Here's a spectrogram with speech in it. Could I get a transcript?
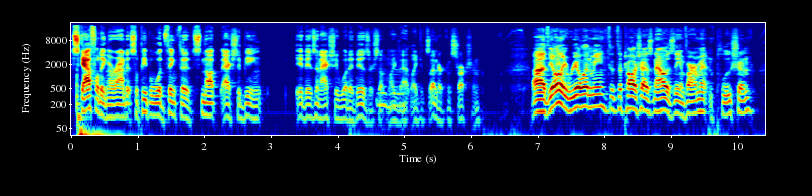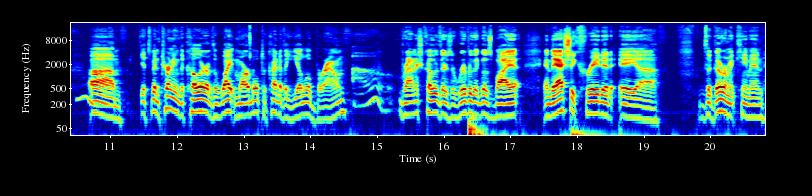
scaffolding around it so people would think that it's not actually being, it isn't actually what it is or something like that, like it's under construction. Uh, the only real enemy that the Taj has now is the environment and pollution. Um, it's been turning the color of the white marble to kind of a yellow brown Oh. brownish color. There's a river that goes by it, and they actually created a. Uh, the government came in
